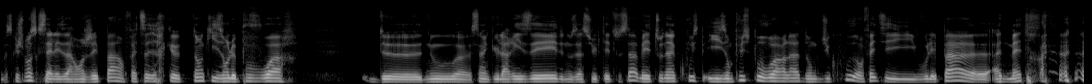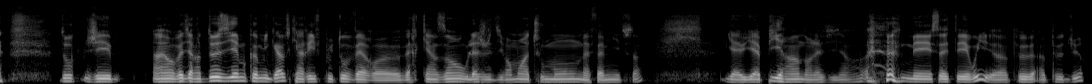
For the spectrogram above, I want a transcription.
Parce que je pense que ça les arrangeait pas, en fait. C'est-à-dire que tant qu'ils ont le pouvoir de nous euh, singulariser, de nous insulter, tout ça, mais tout d'un coup, ils ont plus ce pouvoir-là. Donc, du coup, en fait, ils voulaient pas euh, admettre. Donc, j'ai, un- on va dire, un deuxième coming out qui arrive plutôt vers, vers 15 ans, où là, je le dis vraiment à tout le monde, ma famille, tout ça. Il y a, y a pire hein, dans la vie, hein. mais ça a été, oui, un peu, un peu dur.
